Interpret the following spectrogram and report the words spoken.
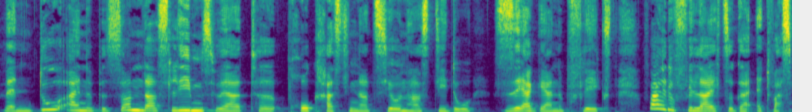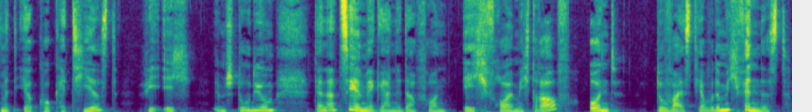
Wenn du eine besonders liebenswerte Prokrastination hast, die du sehr gerne pflegst, weil du vielleicht sogar etwas mit ihr kokettierst, wie ich im Studium, dann erzähl mir gerne davon. Ich freue mich drauf und du weißt ja, wo du mich findest.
